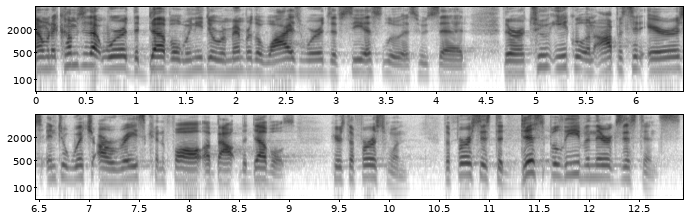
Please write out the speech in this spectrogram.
Now, when it comes to that word, the devil, we need to remember the wise words of C.S. Lewis, who said, There are two equal and opposite errors into which our race can fall about the devils. Here's the first one the first is to disbelieve in their existence.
